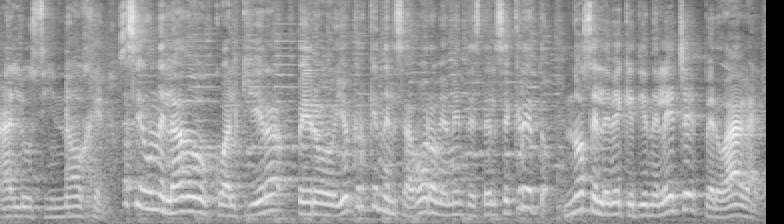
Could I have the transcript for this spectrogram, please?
alucinógenos. Hace un helado cualquiera, pero yo creo que en el sabor obviamente está el secreto. No se le ve que tiene leche, pero hágale.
